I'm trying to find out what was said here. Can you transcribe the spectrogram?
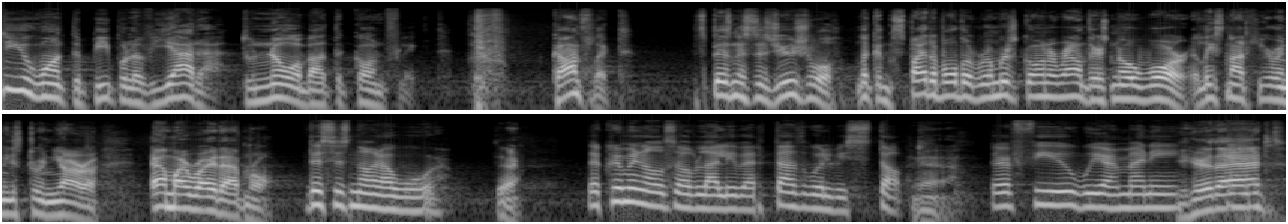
do you want the people of Yara to know about the conflict? Conflict. It's business as usual. Look, in spite of all the rumors going around, there's no war. At least not here in Eastern Yara. Am I right, Admiral? This is not a war. There. The criminals of La Libertad will be stopped. Yeah. They're few, we are many. You hear that?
